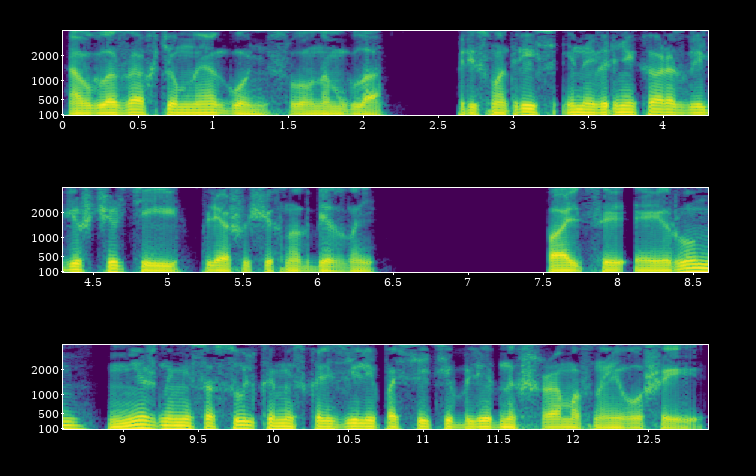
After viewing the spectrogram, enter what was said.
А в глазах темный огонь, словно мгла. Присмотрись и наверняка разглядишь чертей, пляшущих над бездной. Пальцы Эйрун нежными сосульками скользили по сети бледных шрамов на его шее.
